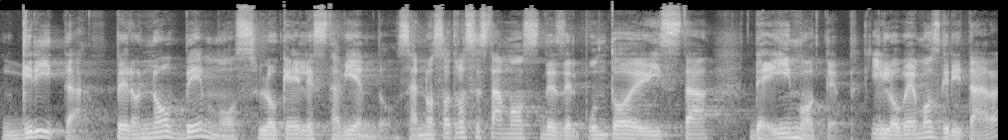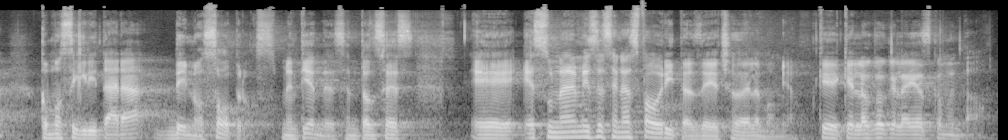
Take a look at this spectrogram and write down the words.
grita, pero no vemos lo que él está viendo. O sea, nosotros estamos desde el punto de vista de Imhotep y lo vemos gritar como si gritara de nosotros, ¿me entiendes? Entonces, eh, es una de mis escenas favoritas, de hecho, de la momia. Qué, qué loco que la hayas comentado.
